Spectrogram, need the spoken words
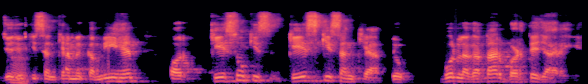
जजों हम्म। की संख्या में कमी है और केसों की केस की संख्या जो वो लगातार बढ़ते जा रही है।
